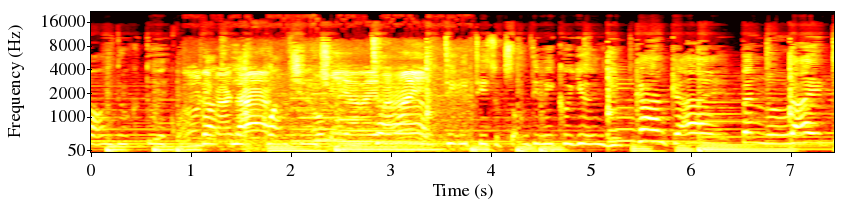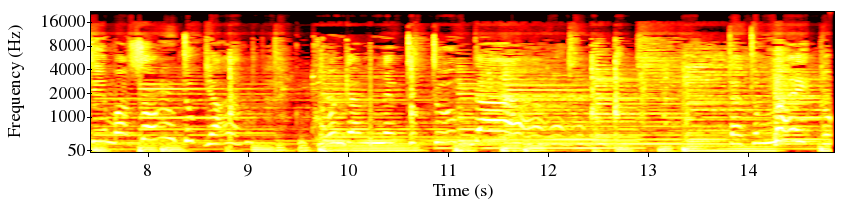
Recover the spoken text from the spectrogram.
มองดูด้วยความรักและความชื่นชมเธอที่ที่สุขสมที่มีเขายืนอยู่ข้างกาย เป็นอะไรที่เหมาะสมทุกอย่างคู่ควรกันในทุกๆด้านแต่ทำไมก็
